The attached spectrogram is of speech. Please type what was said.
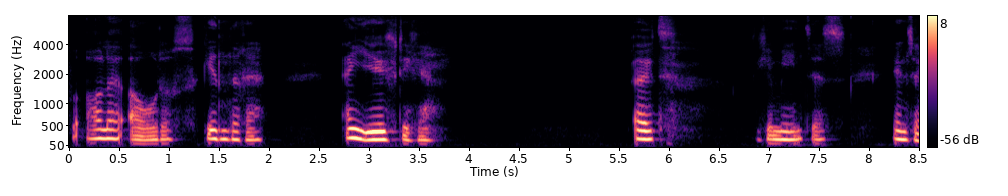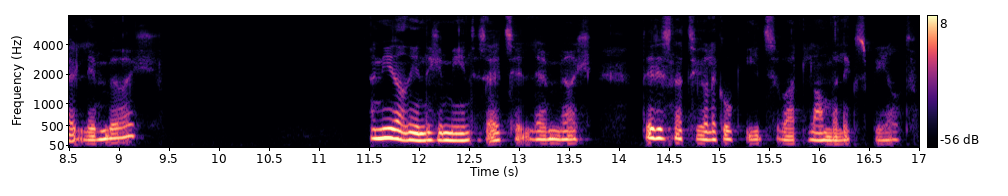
voor alle ouders, kinderen en jeugdigen uit de gemeentes in Zuid-Limburg. En niet alleen de gemeentes uit Zuid-Limburg, dit is natuurlijk ook iets wat landelijk speelt.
